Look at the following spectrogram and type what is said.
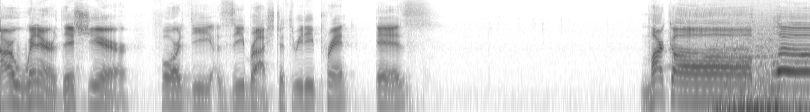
Our winner this year for the ZBrush to 3D print is Marco Plouffe.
